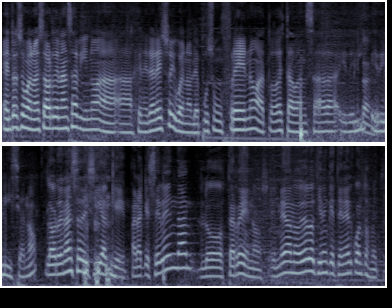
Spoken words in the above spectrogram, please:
Entonces, bueno, esa ordenanza vino a, generar eso y bueno, le puso un freno a toda esta avanzada edilicia, ¿no? La ordenanza decía que para que se vendan los terrenos en Médano de Oro tienen que tener cuántos metros.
